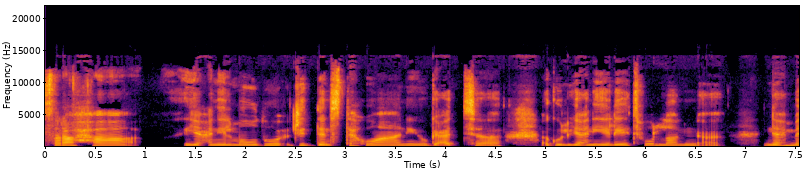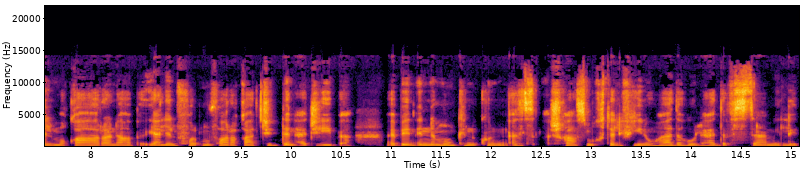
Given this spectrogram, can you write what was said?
صراحة يعني الموضوع جدا استهواني وقعدت أقول يعني يا ليت والله نعمل مقارنة يعني المفارقات جدا عجيبة ما بين إن ممكن نكون أشخاص مختلفين وهذا هو الهدف السامي اللي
